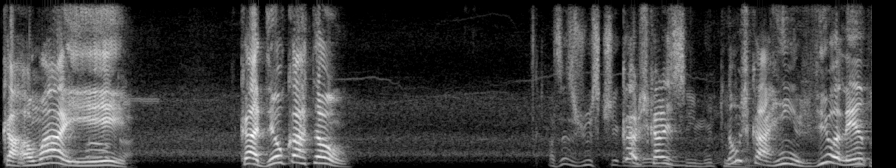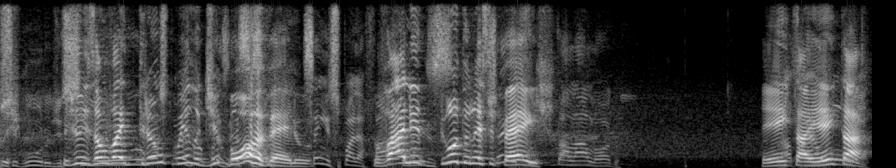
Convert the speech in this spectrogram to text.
Calma aí. Cadê o cartão? Às vezes o juiz que chega Cara, os caras assim, muito, dão uns carrinhos violentos. Seguro, o juizão vai tranquilo, de boa, velho. vale tudo nesse pés. Tá eita, eita.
